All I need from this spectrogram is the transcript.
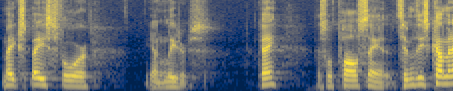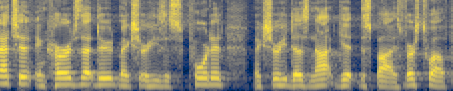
make space for young leaders. Okay? That's what Paul's saying. Timothy's coming at you. Encourage that dude. Make sure he's supported. Make sure he does not get despised. Verse 12.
